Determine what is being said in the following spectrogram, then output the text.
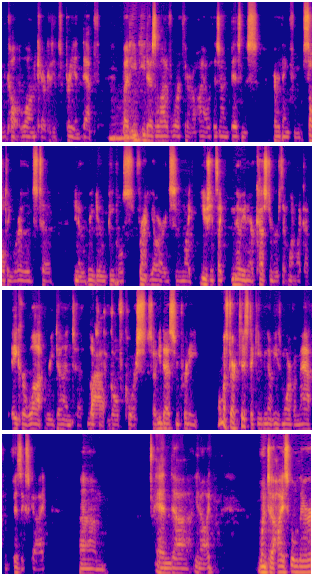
we call it lawn care because it's pretty in depth. But he, he does a lot of work there in Ohio with his own business, everything from salting roads to you know redoing people's front yards and like usually it's like millionaire customers that want like a acre lot redone to look wow. like a golf course. So he does some pretty almost artistic, even though he's more of a math and physics guy. Um, and uh, you know, I went to high school there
